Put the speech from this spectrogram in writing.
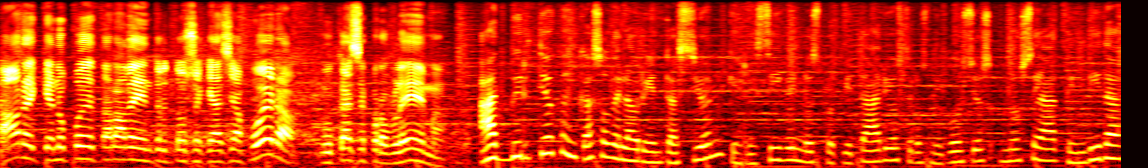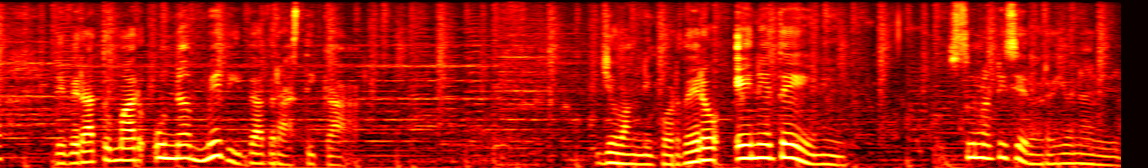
Ahora el que no puede estar adentro, entonces que hacia afuera, busca ese problema. Advirtió que en caso de la orientación que reciben los propietarios de los negocios no sea atendida, deberá tomar una medida drástica. Giovanni Cordero, NTN, su noticiero regional.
